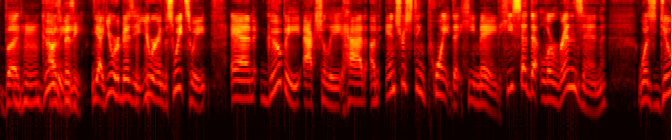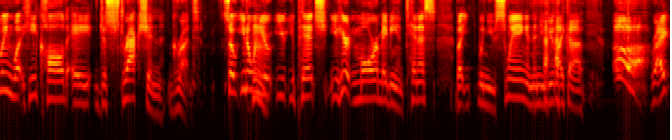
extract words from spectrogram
but Gooby, Mm-hmm. I was busy. Yeah, you were busy. You were in the sweet suite, and Gooby actually had an interesting point that he made. He said that Lorenzen was doing what he called a distraction grunt. So you know Hmm. when you, you you pitch, you hear it more maybe in tennis, but when you swing and then you do like a ugh, right?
